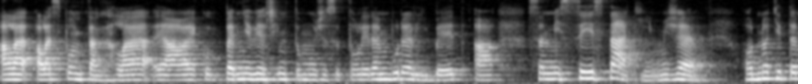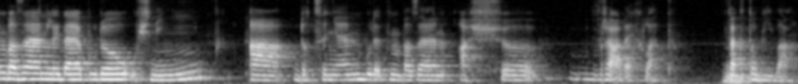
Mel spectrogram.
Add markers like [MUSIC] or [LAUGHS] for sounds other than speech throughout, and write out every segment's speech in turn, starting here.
ale alespoň takhle já jako pevně věřím tomu, že se to lidem bude líbit a jsem si jistá tím, že hodnotit ten bazén lidé budou už nyní a doceněn bude ten bazén až eh, v řádech let. Tak hmm. to bývá.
